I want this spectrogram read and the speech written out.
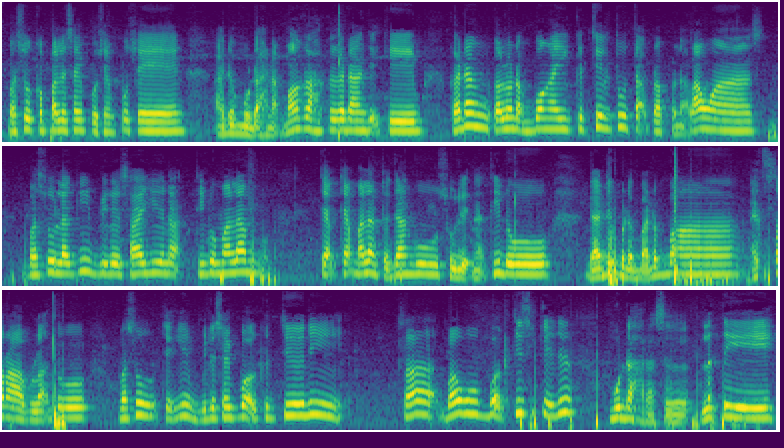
Lepas tu kepala saya pusing-pusing, ada mudah nak marah ke kadang Cik Kim. Kadang kalau nak buang air kecil tu tak berapa nak lawas. Lepas tu lagi bila saya nak tidur malam, tiap-tiap malam terganggu, sulit nak tidur. Dada berdebar-debar, ekstra pula tu. Lepas tu Cik Kim, bila saya buat kerja ni, saya baru buat kecil sikit je, mudah rasa letih.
